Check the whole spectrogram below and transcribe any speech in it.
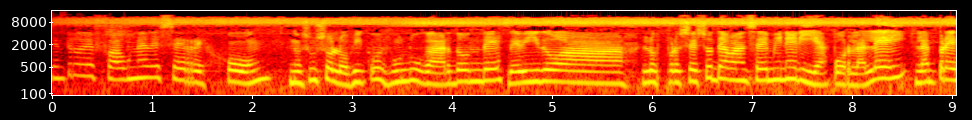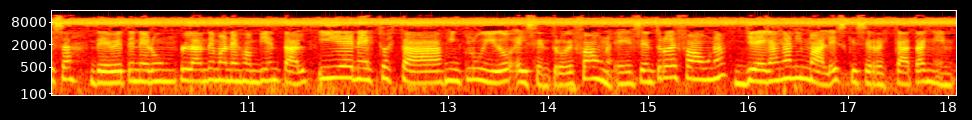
Centro de Fauna de Cerrejón no es un zoológico, es un lugar donde debido a los procesos de avance de minería, por la ley, la empresa debe tener un plan de manejo ambiental y en esto está incluido el Centro de Fauna. En el Centro de Fauna llegan animales que se rescatan en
